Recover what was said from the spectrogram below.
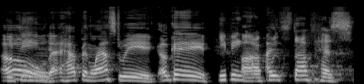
oh, Keeping- that happened last week. Okay, Keeping um, up with stuff has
